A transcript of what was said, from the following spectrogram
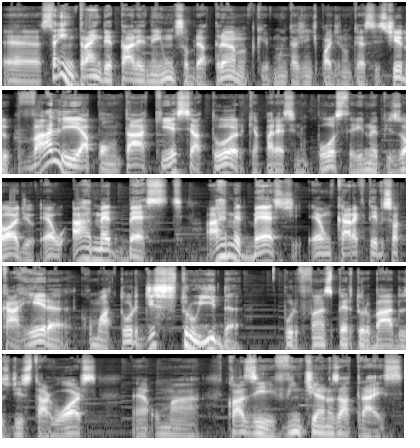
é, sem entrar em detalhe nenhum sobre a trama, porque muita gente pode não ter assistido. Vale apontar que esse ator que aparece no pôster e no episódio é o Ahmed Best. Ahmed Best é um cara que teve sua carreira como ator destruída por fãs perturbados de Star Wars, né, uma quase 20 anos atrás.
